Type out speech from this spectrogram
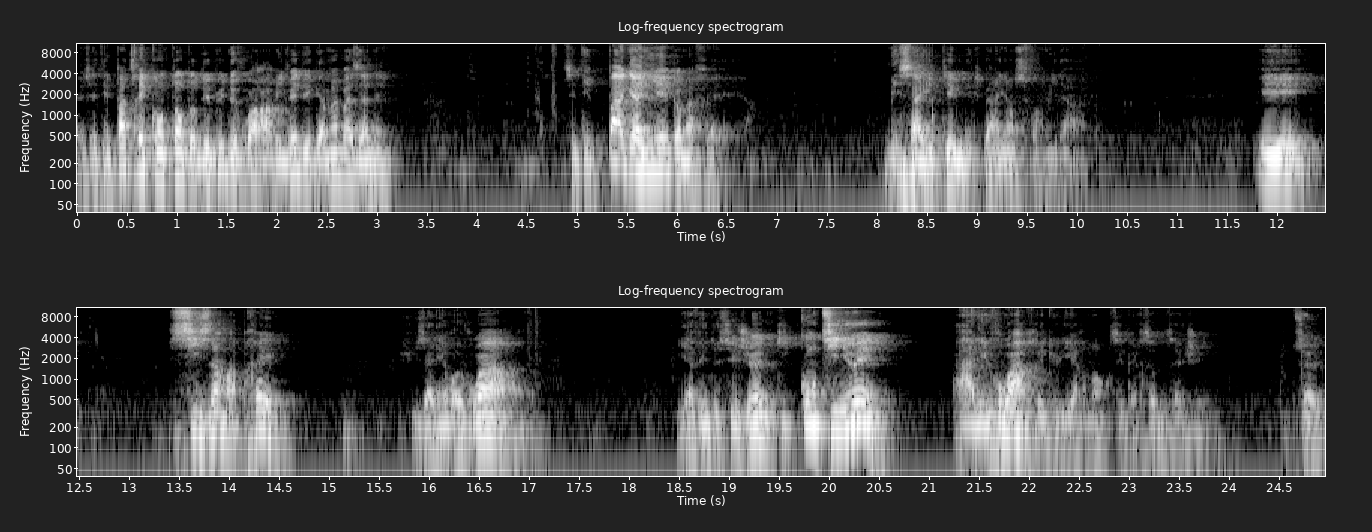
elles n'étaient pas très contentes au début de voir arriver des gamins basanés. C'était pas gagné comme affaire. Mais ça a été une expérience formidable. Et six ans après, je suis allé revoir, il y avait de ces jeunes qui continuaient à aller voir régulièrement ces personnes âgées, toutes seules.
